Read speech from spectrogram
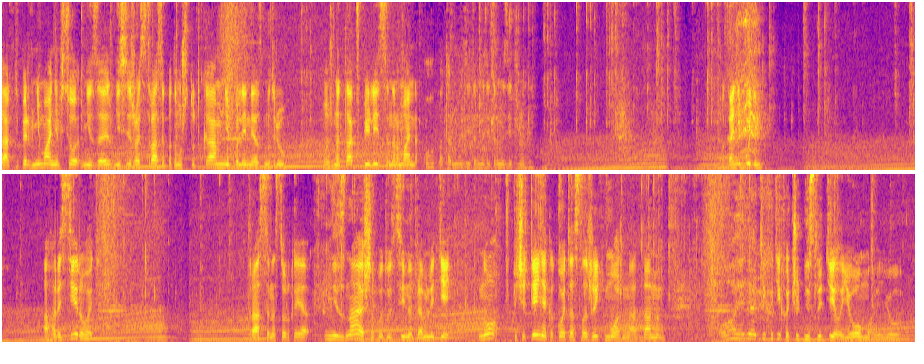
Так, теперь внимание, все, не, за... не съезжать с трассы, потому что тут камни, блин, я смотрю, можно так впилиться нормально. Опа, тормози, тормози, тормози, тормози. Пока не будем агрессировать. Трассы настолько я не знаю, чтобы тут сильно прям лететь. Но впечатление какое-то сложить можно от данном. Ой-ой-ой, тихо-тихо, чуть не слетел, ё-моё.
